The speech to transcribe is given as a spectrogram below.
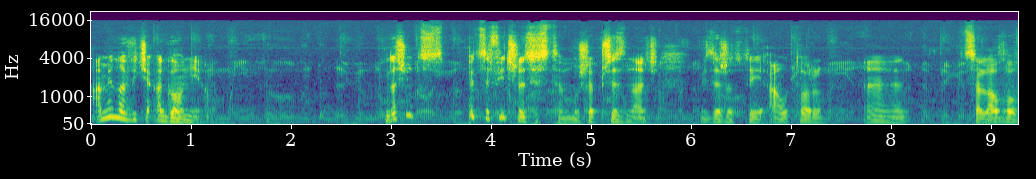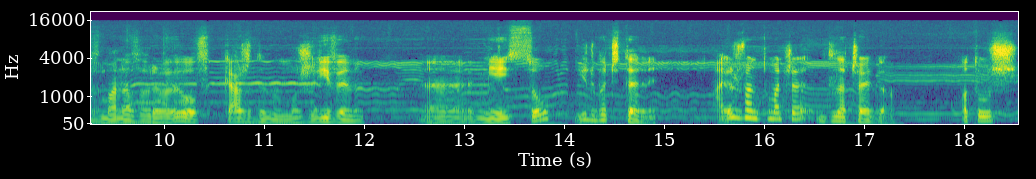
a mianowicie Agonia. Dosyć specyficzny system, muszę przyznać. Widzę, że tutaj autor e, celowo wmanewrował w każdym możliwym e, miejscu liczbę 4. A już Wam tłumaczę dlaczego. Otóż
